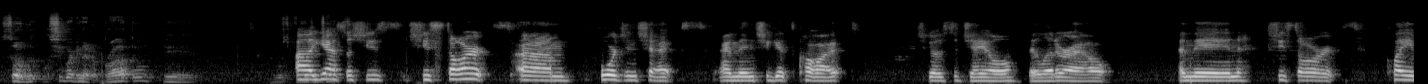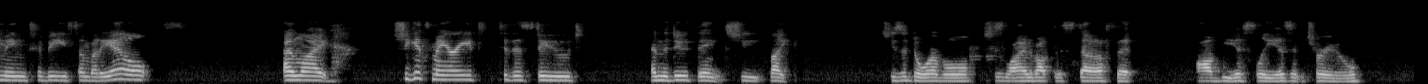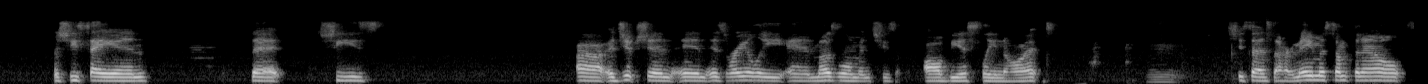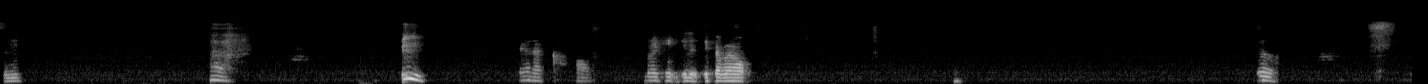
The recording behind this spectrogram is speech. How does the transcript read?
so was she working at a brothel? And Uh, yeah, so she's she starts um, forging checks, and then she gets caught. She goes to jail. They let her out, and then she starts claiming to be somebody else, and like she gets married to this dude, and the dude thinks she like she's adorable. She's lying about this stuff that obviously isn't true, but she's saying that she's uh, Egyptian and Israeli and Muslim, and she's obviously not. Mm, She says that her name is something else, and I had a cough, but I can't get it to come out. Ugh.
